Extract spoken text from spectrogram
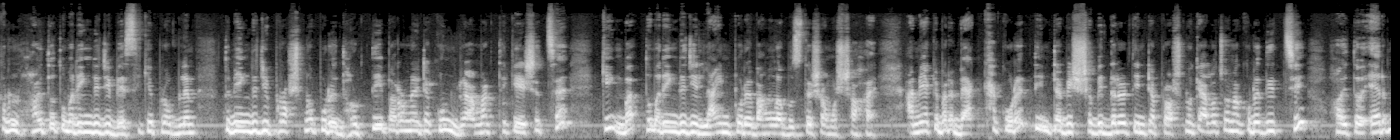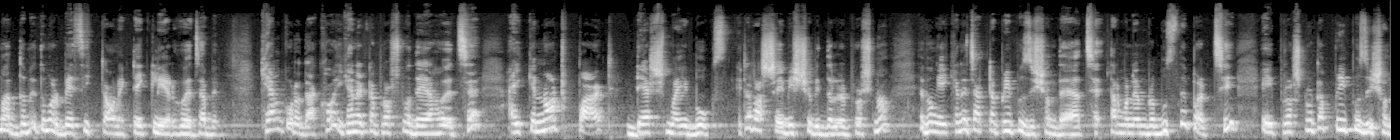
কারণ হয়তো তোমার ইংরেজি বেসিকে প্রবলেম তুমি ইংরেজি প্রশ্ন পড়ে ধরতেই পারো না এটা কোন গ্রামার থেকে এসেছে, কিংবা তোমার ইংরেজি লাইন পড়ে বাংলা বুঝতে সমস্যা হয়। আমি একেবারে ব্যাখ্যা করে তিনটা বিশ্ববিদ্যালয়ের তিনটা প্রশ্নকে আলোচনা করে দিচ্ছি, হয়তো এর মাধ্যমে তোমার বেসিকটা অনেকটাই ক্লিয়ার হয়ে যাবে। খেয়াল করে দেখো, এখানে একটা প্রশ্ন দেয়া হয়েছে I can not part dash my books এটা রাজশাহী বিশ্ববিদ্যালয়ের প্রশ্ন, এবং এখানে চারটা প্রিপোজিশন দেয়া আছে। তার মানে আমরা বুঝতে পারছি এই প্রশ্নটা প্রিপোজিশন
